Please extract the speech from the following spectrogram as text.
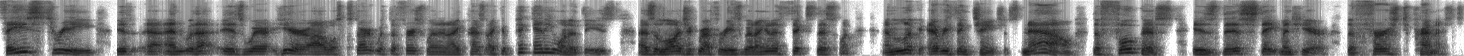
Phase three is, uh, and that is where here I will start with the first one and I press, I could pick any one of these as a logic referees, but I'm going to fix this one. And look, everything changes. Now, the focus is this statement here, the first premise.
